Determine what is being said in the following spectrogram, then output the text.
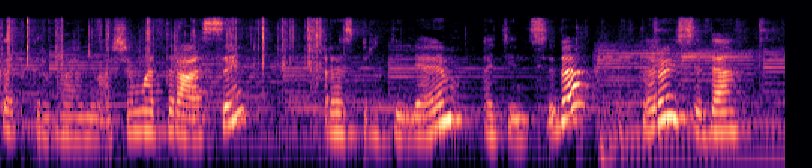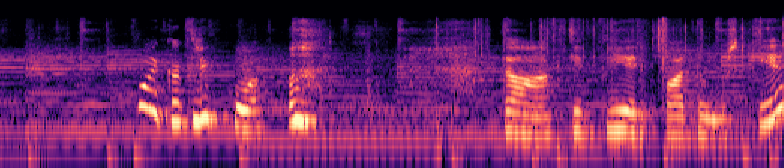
Так, открываем наши матрасы. Распределяем один сюда, второй сюда. Ой, как легко. Так, теперь подушки.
